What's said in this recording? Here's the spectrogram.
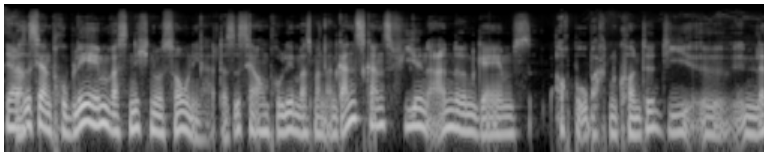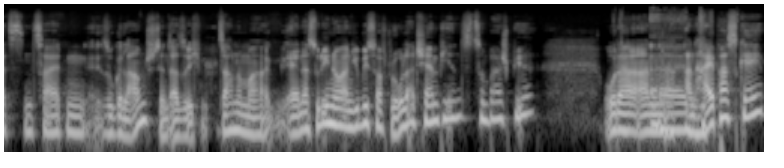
Ja. das ist ja ein Problem, was nicht nur Sony hat. Das ist ja auch ein Problem, was man an ganz, ganz vielen anderen Games auch beobachten konnte, die äh, in den letzten Zeiten so gelauncht sind. Also ich sag nochmal, erinnerst du dich noch an Ubisoft Roller Champions zum Beispiel? Oder an, Äh, an Hyperscape?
